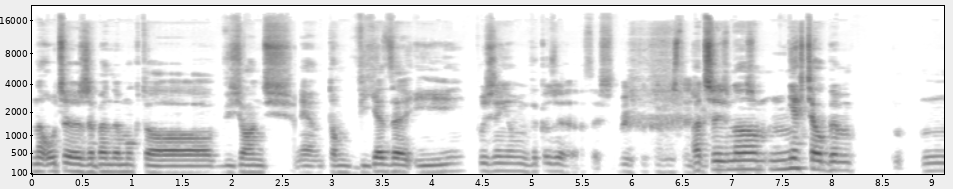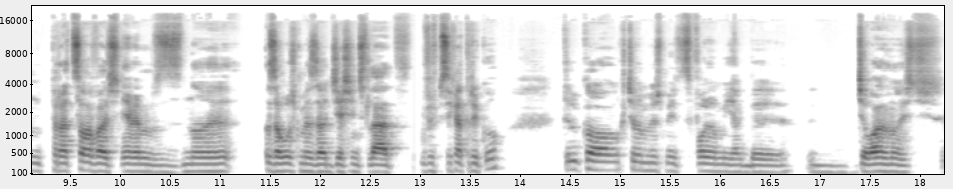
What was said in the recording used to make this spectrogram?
nauczę, że będę mógł to wziąć, nie wiem, tą wiedzę i później ją wykorzystać. Znaczy, no, nie chciałbym pracować, nie wiem, z, no, załóżmy za 10 lat w psychiatryku, tylko chciałbym już mieć swoją jakby działalność.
